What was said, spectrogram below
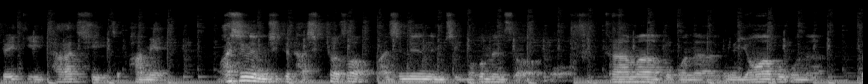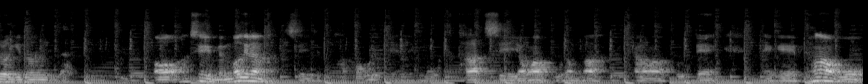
저희끼리 다 같이 이제 밤에 맛있는 음식들 다 시켜서 맛있는 음식 먹으면서 뭐 드라마 보거나 아니면 영화 보거나 그러기도 합니다. 어, 확실히 멤버들이랑 같이 이제 밥 먹을 때, 뭐 다 같이 영화 보던가 드라마 볼 때 되게 편하고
